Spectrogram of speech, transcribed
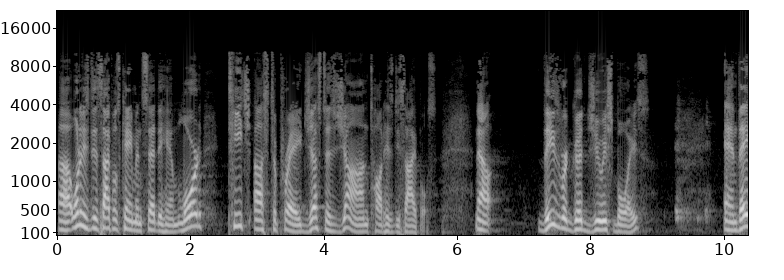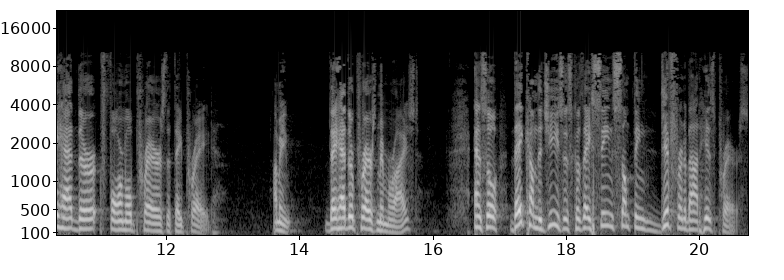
Uh, one of his disciples came and said to him, Lord, teach us to pray just as John taught his disciples. Now, these were good Jewish boys, and they had their formal prayers that they prayed. I mean, they had their prayers memorized. And so they come to Jesus because they've seen something different about his prayers.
